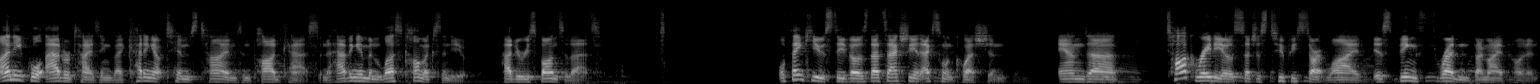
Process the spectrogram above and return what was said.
unequal advertising by cutting out Tim's times and podcasts and having him in less comics than you. How do you respond to that? Well, thank you, Steve O's. That's actually an excellent question. And uh, talk radio such as 2P Start Live is being threatened by my opponent.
